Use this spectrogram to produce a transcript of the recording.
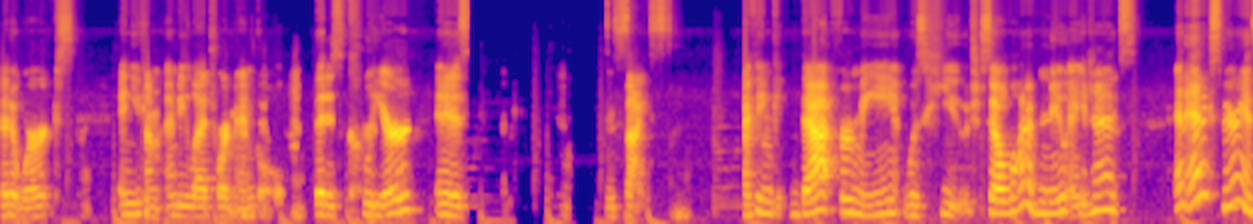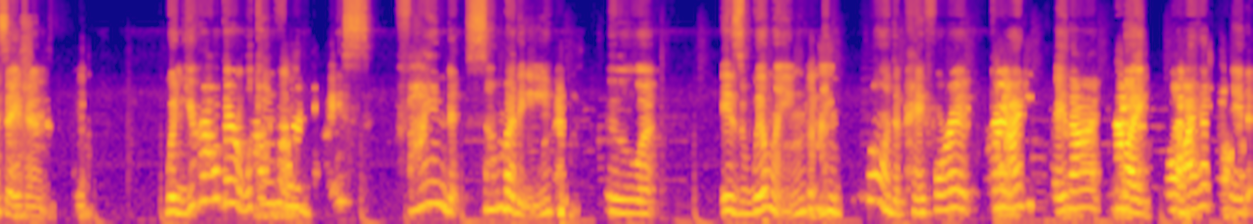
that it works and you can and be led toward an end goal that is clear and it is concise. I think that for me was huge. So a lot of new agents and inexperienced agents, when you're out there looking for advice, find somebody who is willing and willing to pay for it. Can I just say that? Like, well, I have paid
